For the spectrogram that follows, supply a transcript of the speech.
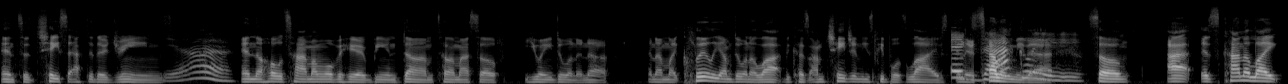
and to chase after their dreams. Yeah. And the whole time I'm over here being dumb, telling myself, you ain't doing enough. And I'm like, clearly I'm doing a lot because I'm changing these people's lives and exactly. they're telling me that. So I it's kind of like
